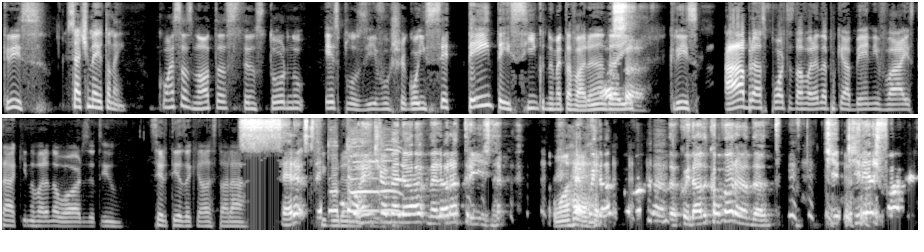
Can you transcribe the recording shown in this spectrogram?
Cris? 7,5 também. Com essas notas, transtorno explosivo chegou em 75 no Metavaranda. Nossa. E, Cris, abra as portas da varanda, porque a Benny vai estar aqui no Varanda Awards. Eu tenho certeza que ela estará. Sério? Sério? Corrente é a melhor, melhor atriz, né? Uma... É, cuidado com a varanda, cuidado com a varanda. Tire as facas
